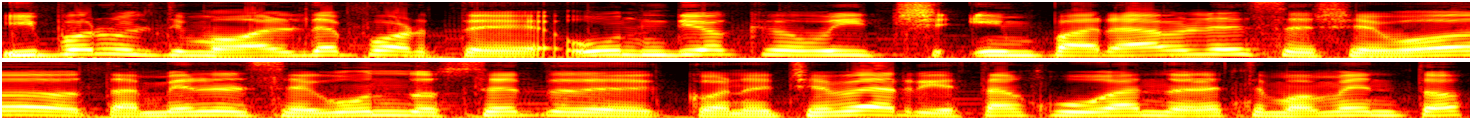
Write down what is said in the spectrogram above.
Y por último, al deporte, un Djokovic imparable se llevó también el segundo set con Echeverry. Están jugando en este momento,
